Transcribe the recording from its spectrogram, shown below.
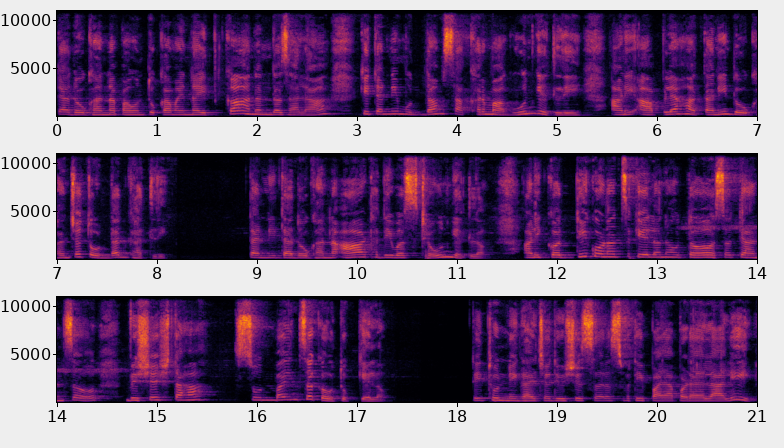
त्या दोघांना पाहून तुकामाईंना इतका आनंद झाला की त्यांनी मुद्दाम साखर मागवून घेतली आणि आपल्या हाताने दोघांच्या तोंडात घातली. त्यांनी त्या दोघांना आठ दिवस ठेवून घेतलं. आणि कधी कोणाचं केलं नव्हतं असं त्यांचं विशेषत सुनबाईंचं कौतुक केलं. तिथून निघायच्या दिवशी सरस्वती पाया पडायला आली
